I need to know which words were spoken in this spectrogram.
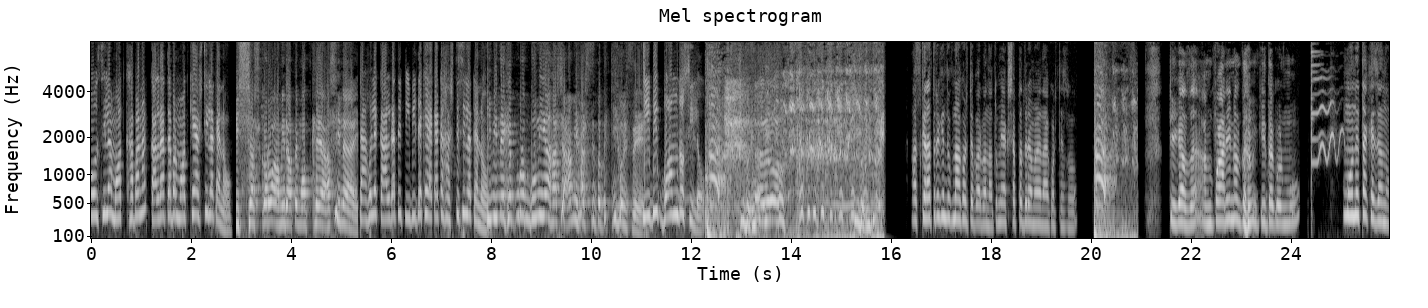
বলছিলা মদ খাবা না কাল রাতে আবার মদ খেয়ে আসছিলা কেন? বিশ্বাস করো আমি রাতে মদ খেয়ে আসি নাই। তাহলে কাল রাতে টিভি দেখে একা একা হাসতেছিলা কেন? টিভি দেখে পুরো দুনিয়া হাসে আমি হাসছি তাতে কি হয়েছে? টিভি বন্ধ ছিল। আজকে রাত্রে কিন্তু না করতে পারবে না তুমি এক সপ্তাহ ধরে আমার না করতেছো। ঠিক আছে আমি পারি না তো আমি কি তা করব মনে থাকে জানো।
